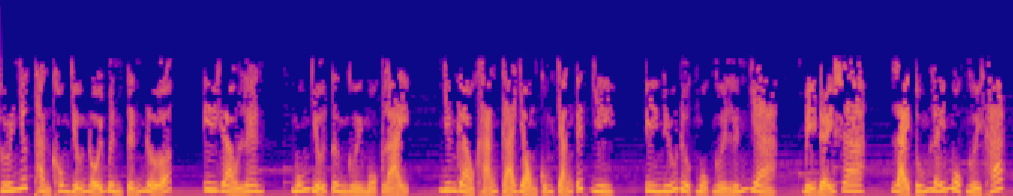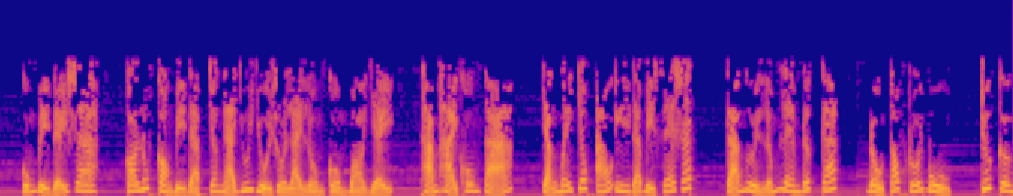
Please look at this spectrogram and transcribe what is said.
Hứa nhất thành không giữ nổi bình tĩnh nữa, y gào lên, muốn giữ từng người một lại, nhưng gào khản cả giọng cũng chẳng ít gì, y nếu được một người lính già, bị đẩy ra, lại túm lấy một người khác, cũng bị đẩy ra, có lúc còn bị đạp cho ngã dúi dụi rồi lại lồn cồn bò dậy, thảm hại khôn tả, chẳng mấy chốc áo y đã bị xé rách, cả người lấm lem đất cát, đầu tóc rối bù, trước cơn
